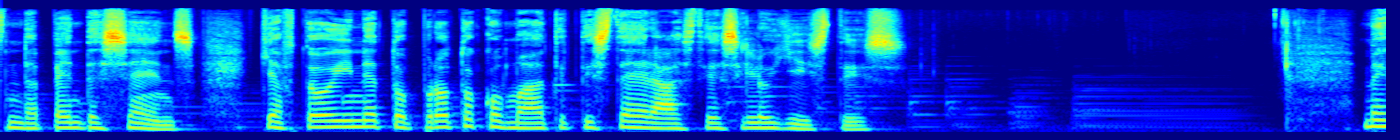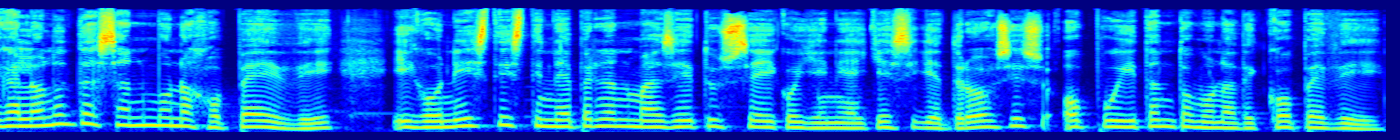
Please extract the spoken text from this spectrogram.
65 cents και αυτό είναι το πρώτο κομμάτι της τεράστιας συλλογής της. Μεγαλώνοντας σαν μοναχοπέδι, οι γονείς της την έπαιρναν μαζί τους σε οικογενειακές συγκεντρώσεις όπου ήταν το μοναδικό παιδί.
